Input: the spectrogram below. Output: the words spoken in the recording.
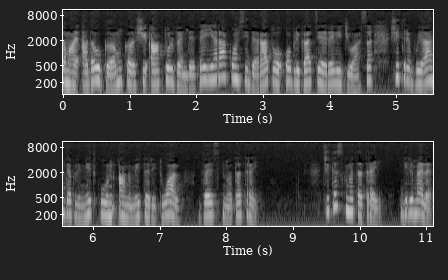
Să mai adăugăm că și actul vendetei era considerat o obligație religioasă și trebuia îndeplinit cu un anumit ritual. Vezi notă 3. Citesc notă 3. Ghilimele,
